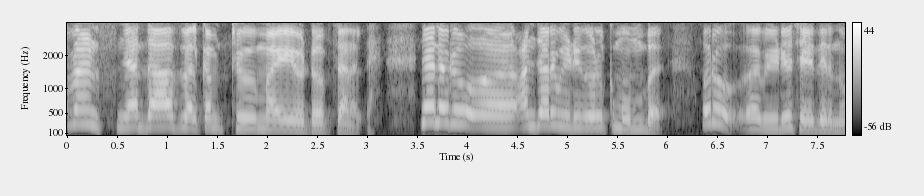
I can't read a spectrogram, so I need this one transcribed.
ഫ്രണ്ട്സ് ഞാൻ Das. Welcome to my YouTube channel ഞാനൊരു അഞ്ചാറ് വീഡിയോകൾക്ക് മുമ്പ് ഒരു വീഡിയോ ചെയ്തിരുന്നു.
